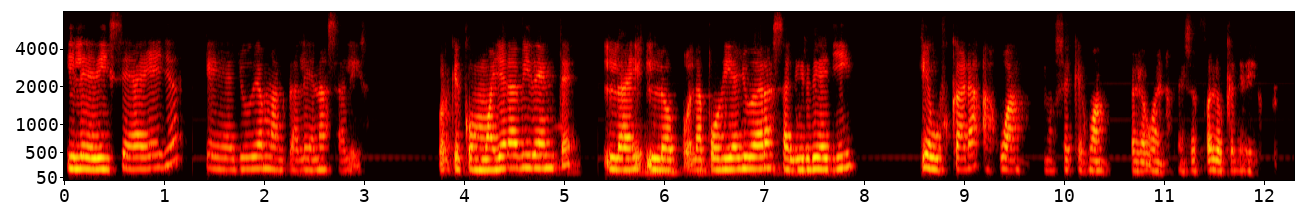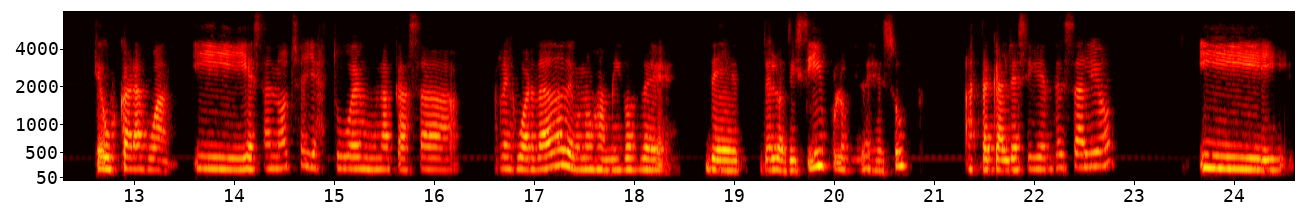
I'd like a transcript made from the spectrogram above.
y le dice a ella que ayude a Magdalena a salir, porque como ella era vidente, la, la podía ayudar a salir de allí, que buscara a Juan, no sé qué Juan, pero bueno, eso fue lo que le dijo, que buscara a Juan. Y esa noche ella estuvo en una casa resguardada de unos amigos de, de, los discípulos y de Jesús, hasta que al día siguiente salió y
